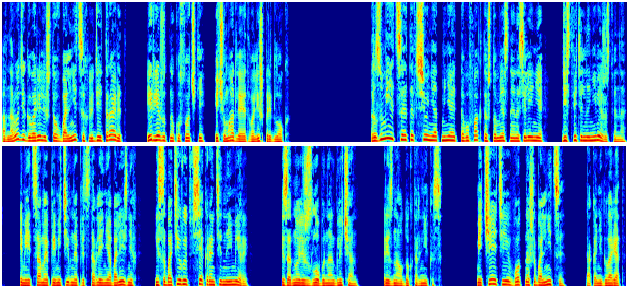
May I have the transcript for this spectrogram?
А в народе говорили, что в больницах людей травят и режут на кусочки, и чума для этого лишь предлог. Разумеется, это все не отменяет того факта, что местное население действительно невежественно, имеет самое примитивное представление о болезнях и саботирует все карантинные меры, из одной лишь злобы на англичан, признал доктор Никас. Мечети, вот наши больницы, так они говорят.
